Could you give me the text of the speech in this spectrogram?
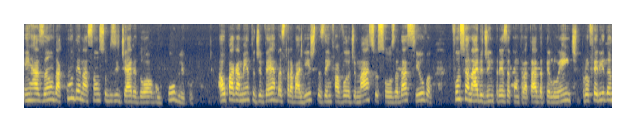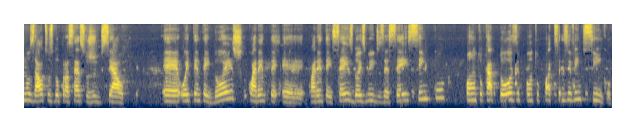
em razão da condenação subsidiária do órgão público ao pagamento de verbas trabalhistas em favor de Márcio Souza da Silva, funcionário de empresa contratada pelo ente, proferida nos autos do processo judicial é, 82, 40, é, 46, 2016, 5.14.425,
